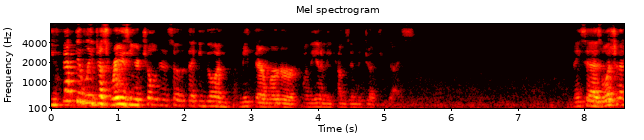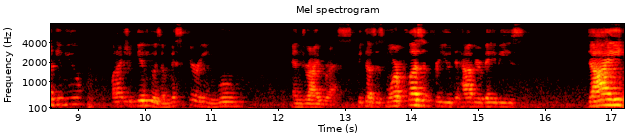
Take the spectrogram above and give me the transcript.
effectively just raising your children so that they can go and meet their murderer when the enemy comes in to judge you guys. And he says, What should I give you? What I should give you is a miscarrying womb and dry breasts, because it's more pleasant for you to have your babies die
